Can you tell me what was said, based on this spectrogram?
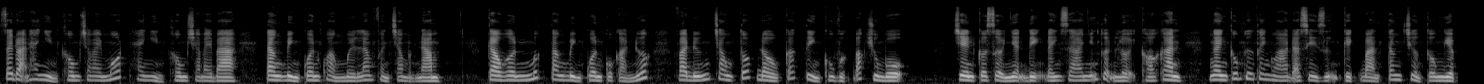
giai đoạn 2021-2023 tăng bình quân khoảng 15% một năm, cao hơn mức tăng bình quân của cả nước và đứng trong top đầu các tỉnh khu vực Bắc Trung Bộ. Trên cơ sở nhận định đánh giá những thuận lợi khó khăn, ngành công thương Thanh Hóa đã xây dựng kịch bản tăng trưởng công nghiệp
